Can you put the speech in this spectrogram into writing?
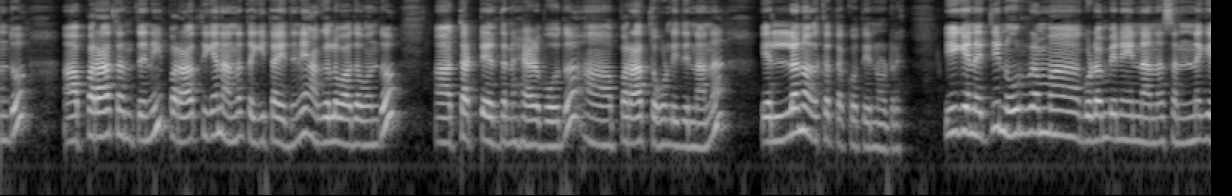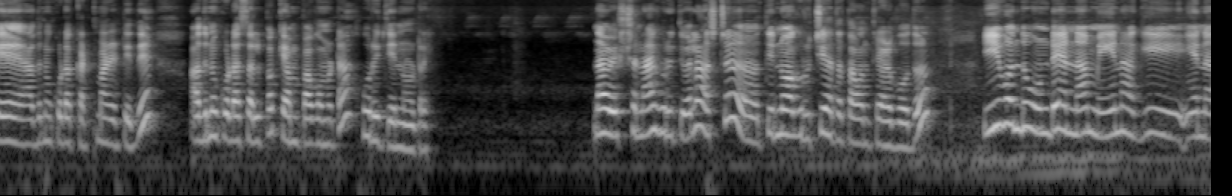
ಒಂದು ಪರಾತ್ ಅಂತೀನಿ. ಪರಾತಿಗೆ ನಾನು ತೆಗಿತಾ ಇದ್ದೀನಿ. ಅಗಲವಾದ ಒಂದು ತಟ್ಟೆ ಅಂತಲೇ ಹೇಳ್ಬೋದು. ಪರಾತ್ ತೊಗೊಂಡಿದ್ದೀನಿ ನಾನು. ಎಲ್ಲನೂ ಅದಕ್ಕೆ ತಕ್ಕೋತೀನಿ ನೋಡ್ರಿ. ಈಗೇನೈತಿ, ನೂರು ಗ್ರಾಮ್ ಗೋಡಂಬಿನ ನಾನು ಸಣ್ಣಗೆ ಅದನ್ನು ಕೂಡ ಕಟ್ ಮಾಡಿಟ್ಟಿದ್ದೆ, ಅದನ್ನು ಕೂಡ ಸ್ವಲ್ಪ ಕೆಂಪಾಗೋಮಟ ಹುರಿತೀನಿ ನೋಡಿರಿ. ನಾವು ಎಷ್ಟು ಚೆನ್ನಾಗಿ ಹುರಿತೀವಲ್ಲ, ಅಷ್ಟು ತಿನ್ನುವಾಗ ರುಚಿ ಹತ್ತತಾವ ಅಂತ ಹೇಳ್ಬೋದು. ಈ ಒಂದು ಉಂಡೆಯನ್ನು ಮೇಯ್ನಾಗಿ ಏನು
